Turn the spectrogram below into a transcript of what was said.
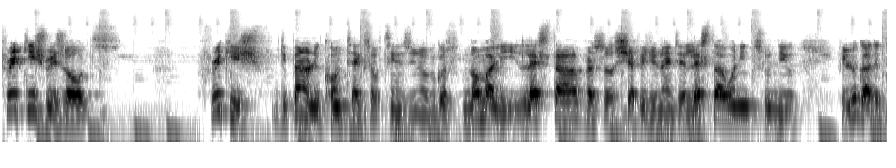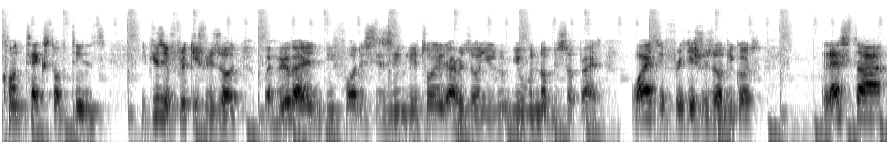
freakish results freakish depend on the context of things, you know, because normally Leicester versus Sheffield United, Leicester winning 2 0. If you look at the context of things, it is a freakish result. But if you look at it before the season, they told you that result, you, you will not be surprised. Why is it a freakish result? Because Leicester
